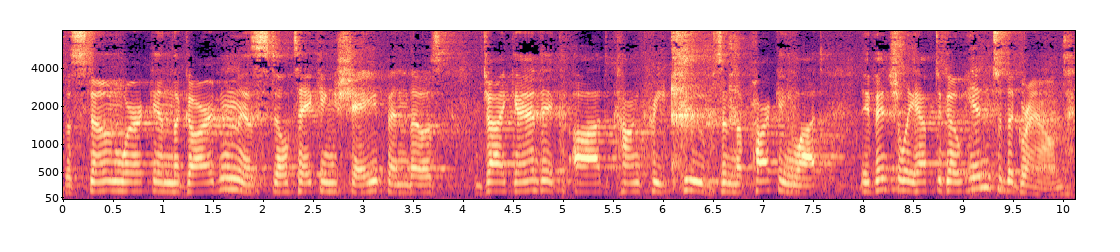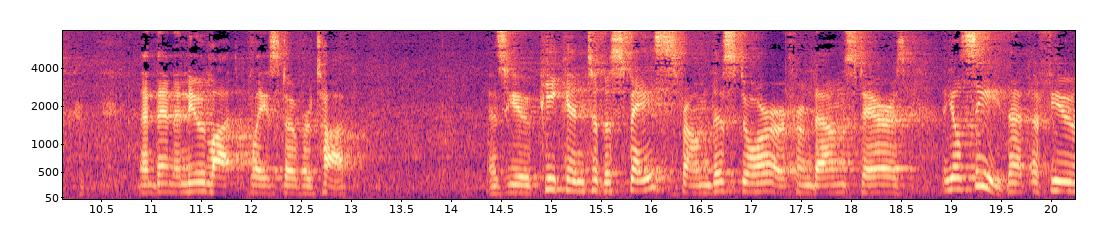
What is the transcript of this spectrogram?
The stonework in the garden is still taking shape, and those gigantic, odd concrete tubes in the parking lot eventually have to go into the ground, and then a new lot placed over top. As you peek into the space from this door or from downstairs, you'll see that a few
